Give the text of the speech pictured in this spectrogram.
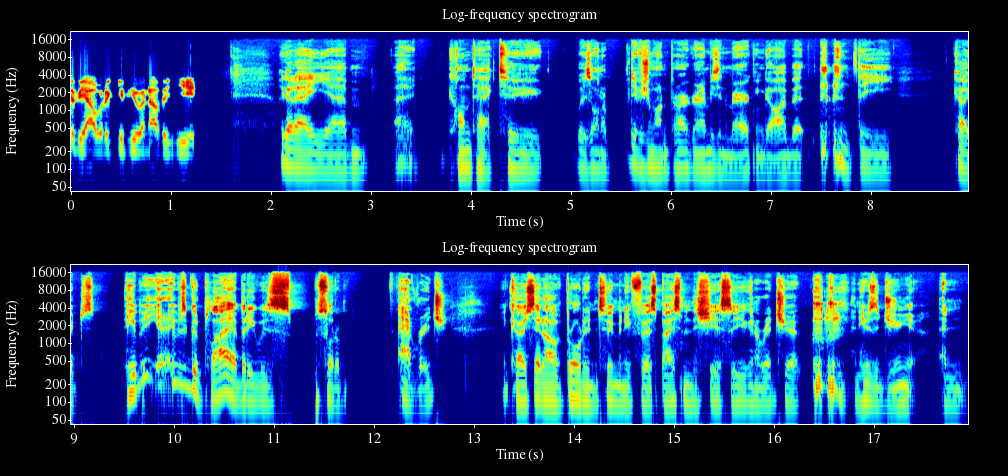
to be able to give you another year. I got a, um, a contact who was on a Division One program. He's an American guy, but the coach he he was a good player, but he was sort of average. And coach said, oh, "I've brought in too many first basemen this year, so you're going to redshirt." and he was a junior, and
